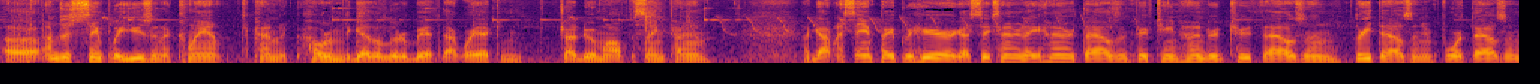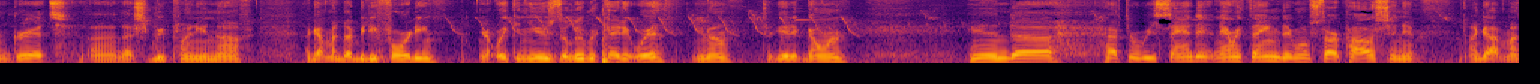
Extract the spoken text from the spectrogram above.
Uh, I'm just simply using a clamp to kind of hold them together a little bit. That way I can try to do them all at the same time. I got my sandpaper here. I got 600, 800, 1000, 1500, 2000, 3000, and 4000 grits. Uh, that should be plenty enough. I got my WD-40 that we can use to lubricate it with, you know, to get it going. And uh, after we sand it and everything, then we'll start polishing it. I got my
